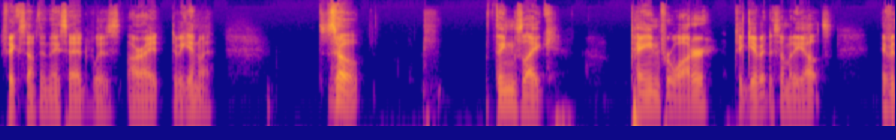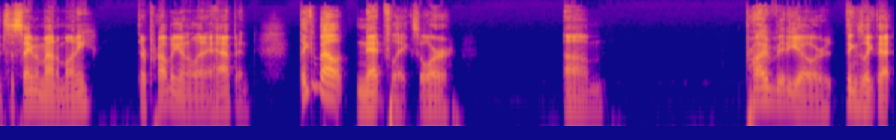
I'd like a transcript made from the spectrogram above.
fix something they said was all right to begin with. So things like paying for water to give it to somebody else, if it's the same amount of money, they're probably going to let it happen. Think about Netflix or um Prime Video or things like that.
